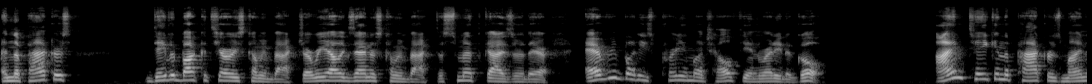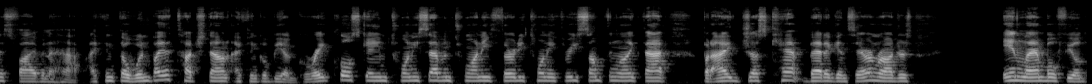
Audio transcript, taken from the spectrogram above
And the Packers, David Bakhtiari's coming back. Jaire Alexander's coming back. The Smith guys are there. Everybody's pretty much healthy and ready to go. I'm taking the Packers minus five and a half. I think they'll win by a touchdown. I think it'll be a great close game 27 20, 30 23, something like that. But I just can't bet against Aaron Rodgers in Lambeau Field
